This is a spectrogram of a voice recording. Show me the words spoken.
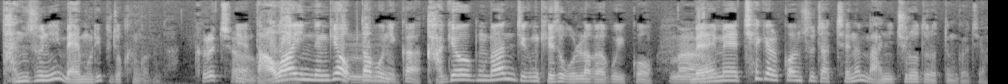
단순히 매물이 부족한 겁니다. 그렇죠. 예, 나와 있는 게 없다 음. 보니까 가격만 지금 계속 올라가고 있고 네. 매매 체결 건수 자체는 많이 줄어들었던 거죠.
